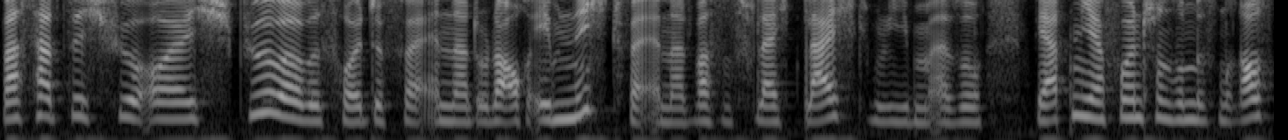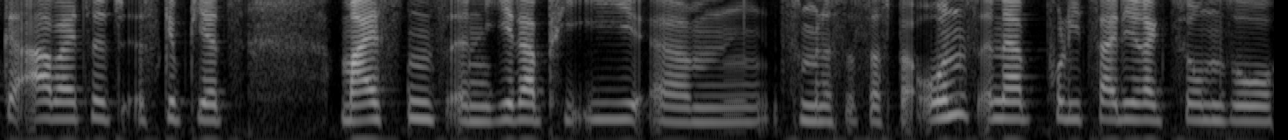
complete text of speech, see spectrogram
was hat sich für euch spürbar bis heute verändert oder auch eben nicht verändert? Was ist vielleicht gleich geblieben? Also wir hatten ja vorhin schon so ein bisschen rausgearbeitet. Es gibt jetzt meistens in jeder PI, ähm, zumindest ist das bei uns in der Polizeidirektion so,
